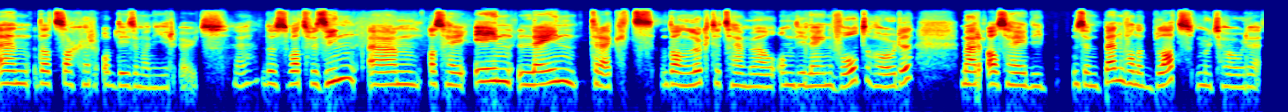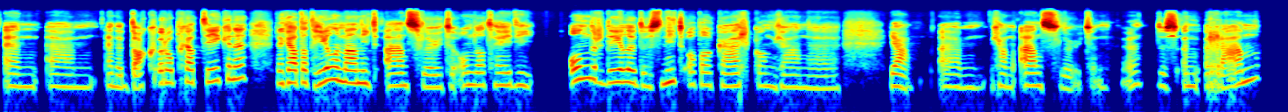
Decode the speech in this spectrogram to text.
en dat zag er op deze manier uit. Dus wat we zien, um, als hij één lijn trekt, dan lukt het hem wel om die lijn vol te houden. Maar als hij die, zijn pen van het blad moet houden en, um, en het dak erop gaat tekenen, dan gaat dat helemaal niet aansluiten, omdat hij die onderdelen dus niet op elkaar kan gaan, uh, ja, um, gaan aansluiten. Hè. Dus een raam,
